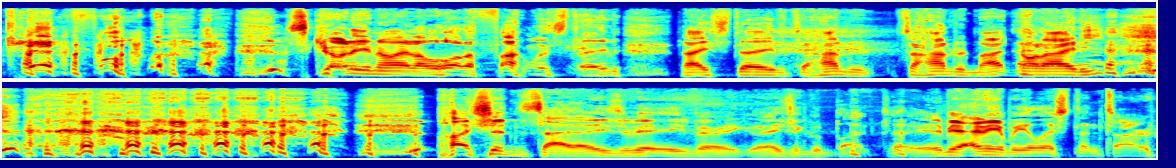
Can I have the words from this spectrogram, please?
careful. Scotty and I had a lot of fun with Steve. Hey, Steve, it's hundred. It's hundred, mate, not eighty. I shouldn't say that. He's very, he's very good. He's a good bloke too, and he'll be listening too.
